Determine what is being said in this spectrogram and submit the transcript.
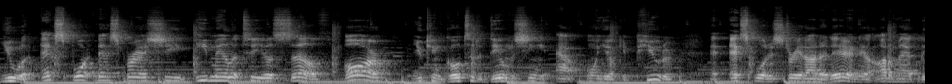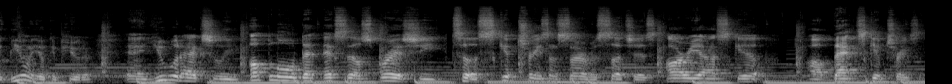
You will export that spreadsheet, email it to yourself, or you can go to the Deal Machine app on your computer and export it straight out of there and they'll automatically be on your computer. And you would actually upload that Excel spreadsheet to a skip tracing service such as REI Skip uh, Batch Skip Tracing.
